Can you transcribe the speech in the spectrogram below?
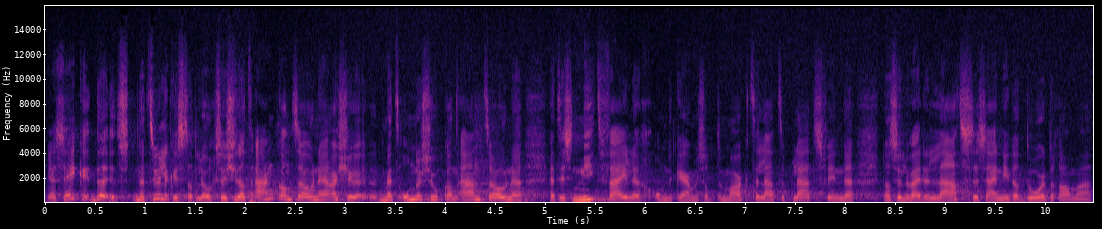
Ja, zeker. Dat natuurlijk is dat logisch. Als je dat aan kan tonen, als je met onderzoek kan aantonen, het is niet veilig om de kermis op de markt te laten plaatsvinden, dan zullen wij de laatste zijn die dat doordrammen.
